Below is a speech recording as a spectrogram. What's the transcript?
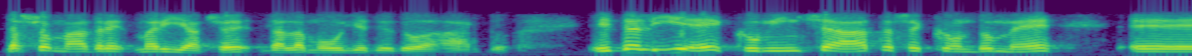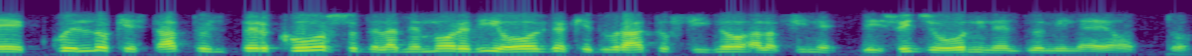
da sua madre Maria, cioè dalla moglie di Edoardo. E da lì è cominciata, secondo me, eh, quello che è stato il percorso della memoria di Olga che è durato fino alla fine dei suoi giorni nel 2008.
